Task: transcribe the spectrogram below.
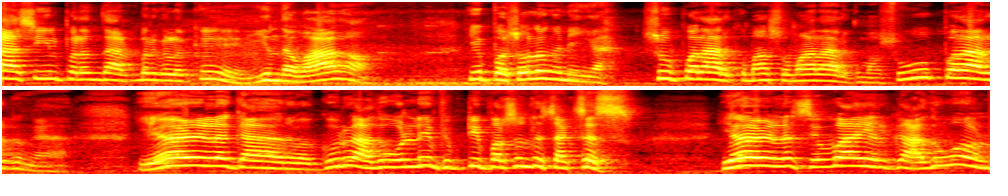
ராசியில் பிறந்த அன்பர்களுக்கு இந்த வாரம் இப்போ சொல்லுங்கள் நீங்கள் சூப்பராக இருக்குமா சுமாராக இருக்குமா? சூப்பராக இருக்குங்க. ஏழில் க குரு அது ஒன்றையும் ஃபிஃப்டி பர்சன்ட் சக்ஸஸ் ஏழில் செவ்வாய் இருக்குது அதுவும்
